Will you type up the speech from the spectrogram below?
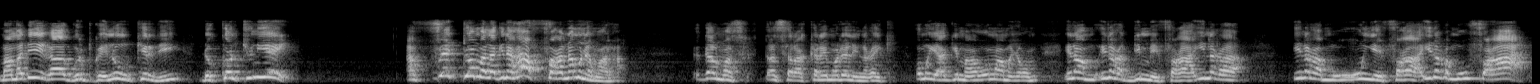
mamadi ga groupe ke nun kirdi de continuer a fait to malagina ha fa na mun mara gal mas tan sara kare model nagɛ ki o mu yagi ma o ma ma yom ina ina ga dimme fa ina ga ina ga mu ye fa ina ga mu fa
